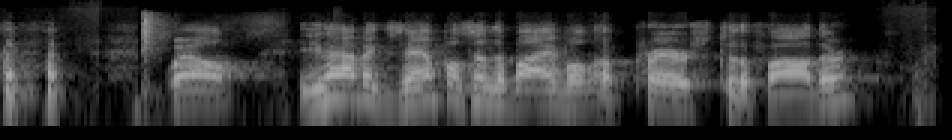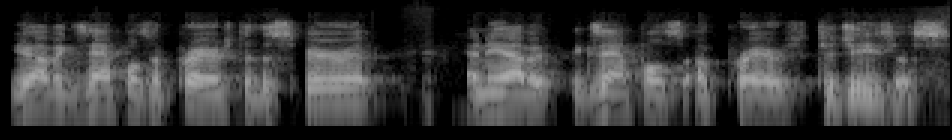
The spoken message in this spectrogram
well, you have examples in the Bible of prayers to the Father, you have examples of prayers to the Spirit, and you have examples of prayers to Jesus.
